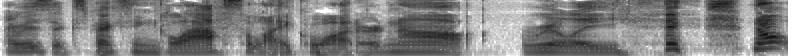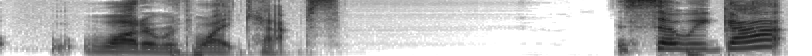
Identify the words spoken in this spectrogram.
I was expecting glass like water, not really not water with white caps. So we got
